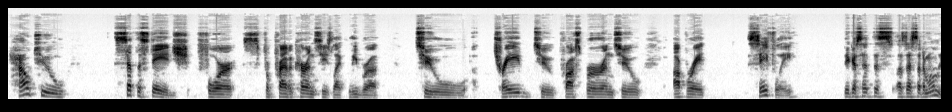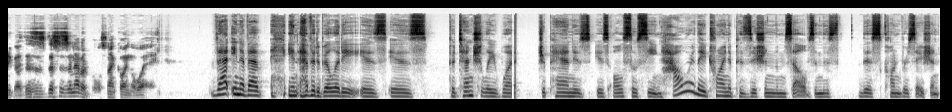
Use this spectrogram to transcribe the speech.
how to set the stage for for private currencies like Libra to trade, to prosper, and to operate safely. Because this, as I said a moment ago, this is this is inevitable. It's not going away. That inev- inevitability is is potentially what Japan is is also seeing. How are they trying to position themselves in this this conversation.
